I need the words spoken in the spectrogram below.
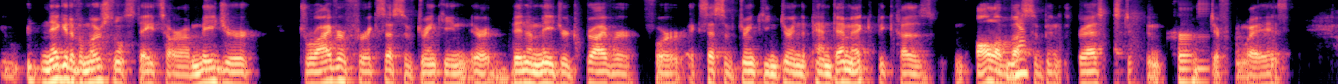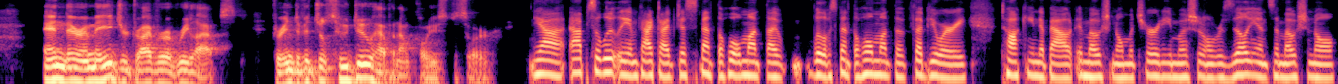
negative emotional states are a major driver for excessive drinking or been a major driver for excessive drinking during the pandemic because all of yeah. us have been stressed in different ways and they're a major driver of relapse for individuals who do have an alcohol use disorder yeah, absolutely. In fact, I've just spent the whole month, I will have spent the whole month of February talking about emotional maturity, emotional resilience, emotional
